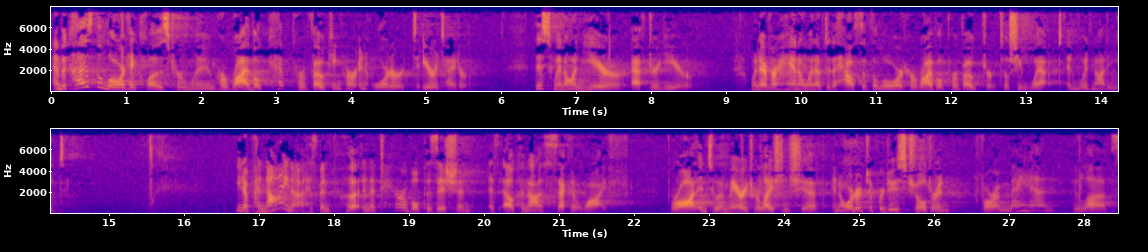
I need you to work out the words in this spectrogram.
And because the Lord had closed her womb, her rival kept provoking her in order to irritate her. This went on year after year. Whenever Hannah went up to the house of the Lord, her rival provoked her till she wept and would not eat. You know, Peninnah has been put in a terrible position as Elkanah's second wife, brought into a marriage relationship in order to produce children for a man who loves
